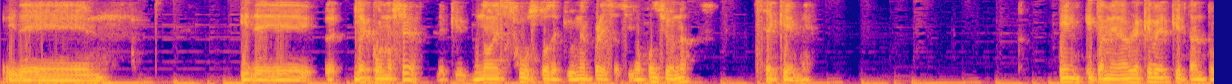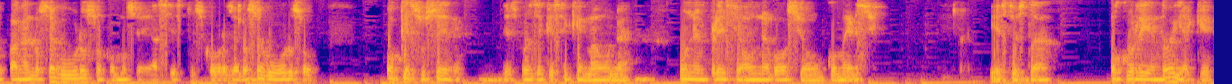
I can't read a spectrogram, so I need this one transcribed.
y de y de reconocer de que no es justo de que una empresa si no funciona se queme. Y, también habría que ver qué tanto pagan los seguros o cómo se hace estos cobros de los seguros o, o qué sucede después de que se quema una, una empresa, un negocio, un comercio. Y esto está ocurriendo y que,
